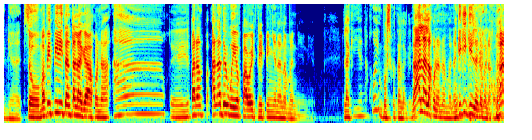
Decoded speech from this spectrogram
gets. So, mapipilitan talaga ako na, ah, okay. Parang another way of power tripping niya na naman yun. Lagi yan ako, yung boss ko talaga. Naalala ko na naman, ang gigigil na naman ako, ha?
